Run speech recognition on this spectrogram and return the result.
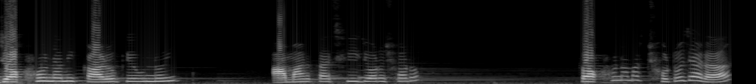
যখন আমি কারও কেউ নই, আমার কাছেই জড়সড়। তখন আমার ছোট যারা,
